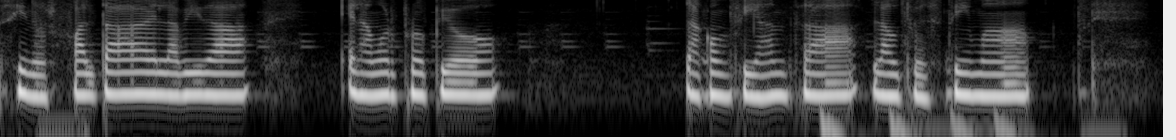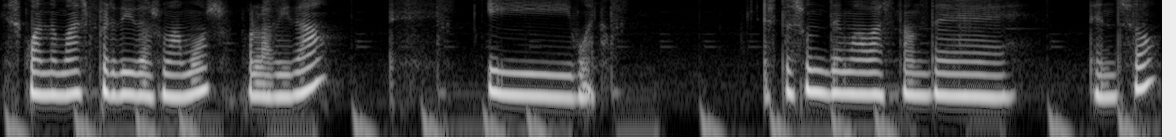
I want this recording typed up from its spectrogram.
si nos falta en la vida el amor propio, la confianza, la autoestima, es cuando más perdidos vamos por la vida. Y bueno, esto es un tema bastante tenso,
